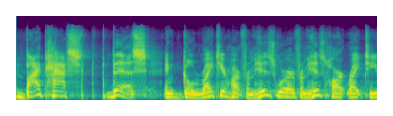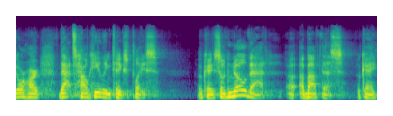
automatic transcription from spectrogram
bypass this and go right to your heart from His Word, from His heart, right to your heart. That's how healing takes place. Okay, so know that uh, about this. Okay.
